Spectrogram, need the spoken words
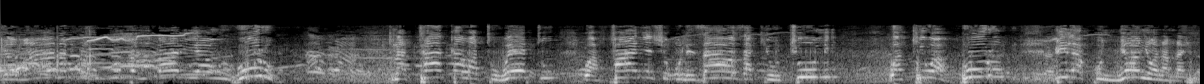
Ndio maana tunazungumza habari ya uhuru. Tunataka watu wetu wafanye shughuli zao za kiuchumi wakiwa huru bila kunyonywa namna hii.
